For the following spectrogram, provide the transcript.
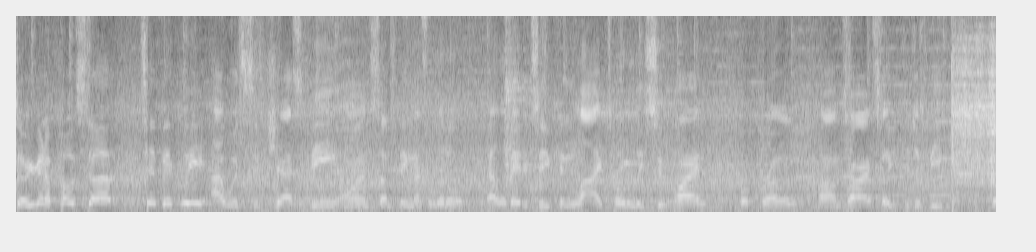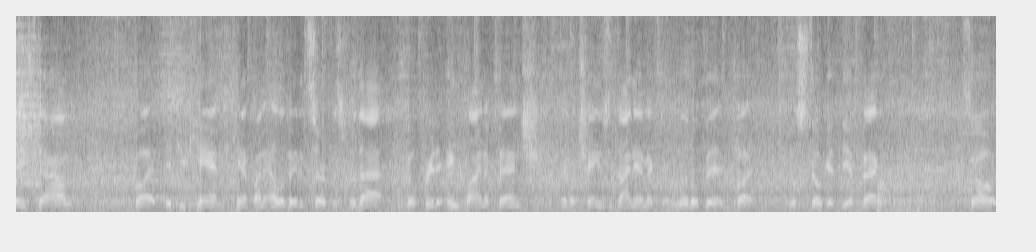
So you're gonna post up. Typically, I would suggest being on something that's a little elevated so you can lie totally supine or prone. Um, sorry, so you could just be face down. But if you can't, you can't find an elevated surface for that, feel free to incline a bench. It'll change the dynamics a little bit, but you'll still get the effect. So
